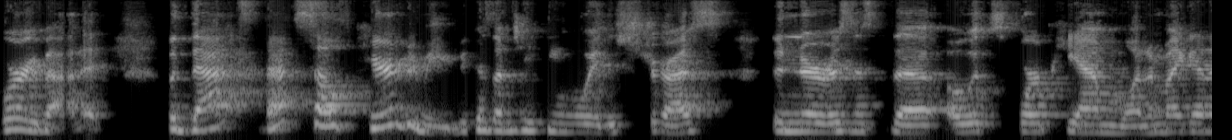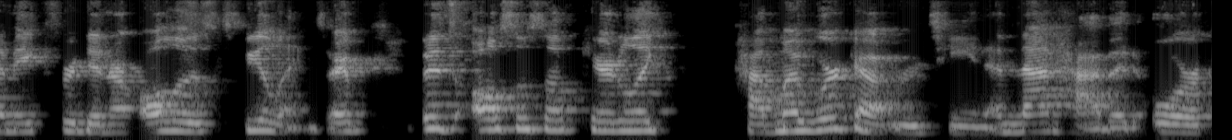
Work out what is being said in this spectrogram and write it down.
worry about it. But that's that's self care to me because I'm taking away the stress, the nervousness, the oh it's 4 p.m. What am I going to make for dinner? All those feelings, right? But it's also self care to like have my workout routine and that habit or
